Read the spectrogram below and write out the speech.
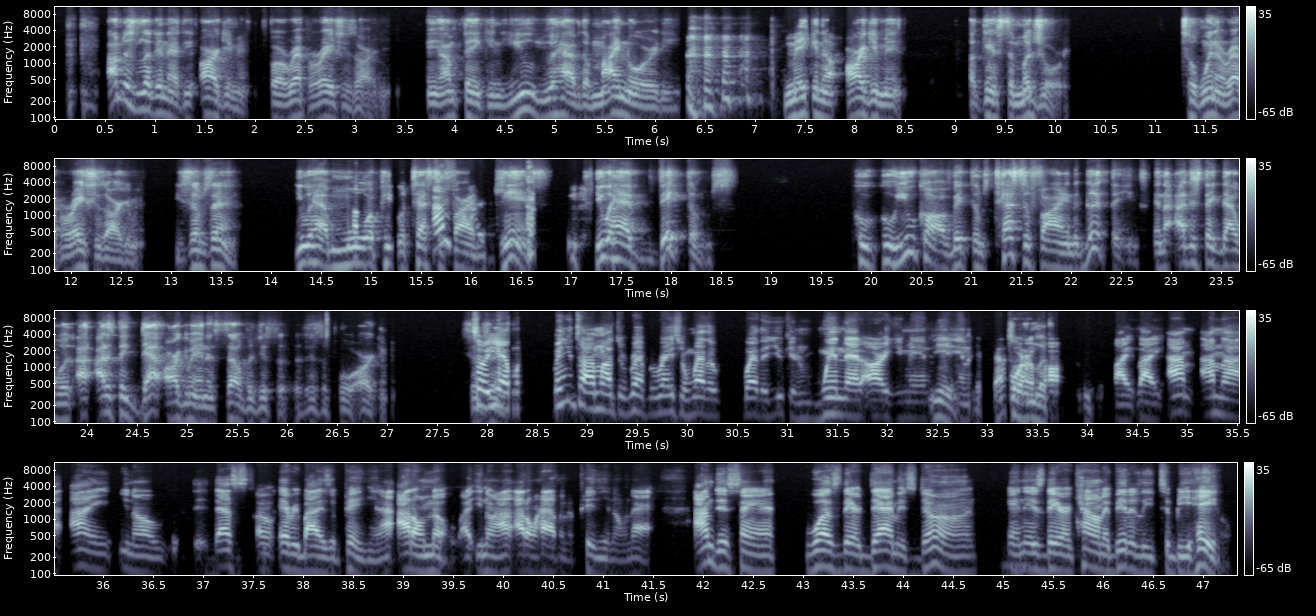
I'm just looking at the argument for a reparations argument, and I'm thinking you you have the minority making an argument against the majority to win a reparations argument. You see what I'm saying? You have oh, more people testifying against. You have victims who who you call victims testifying the good things, and I, I just think that was I, I just think that argument in itself is just a is a poor argument. See what So yeah, when, when you're talking about the reparation, whether whether you can win that argument yeah, in that's what I'm looking. law, like like I'm I'm not I ain't you know that's uh, everybody's opinion. I, I don't know. I, you know I, I don't have an opinion on that. I'm just saying, was there damage done, and is there accountability to be held,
